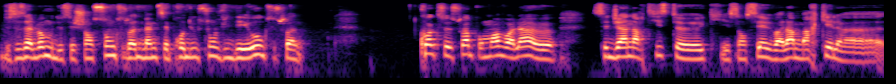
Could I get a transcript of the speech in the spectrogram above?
de ses albums ou de ses chansons, que ce soit même ses productions vidéo, que ce soit quoi que ce soit. Pour moi, voilà, euh, c'est déjà un artiste euh, qui est censé, voilà, marquer la,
